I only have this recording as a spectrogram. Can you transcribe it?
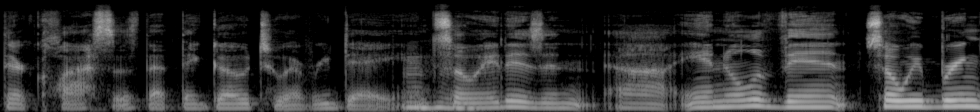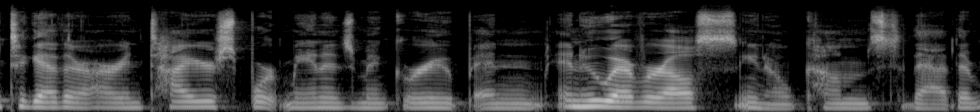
their classes that they go to every day. And so it is an uh, annual event. So we bring together our entire sport management group and and whoever else you know comes to that. There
